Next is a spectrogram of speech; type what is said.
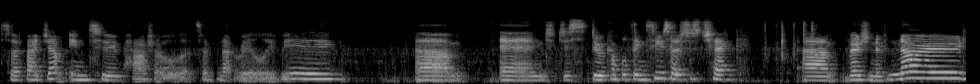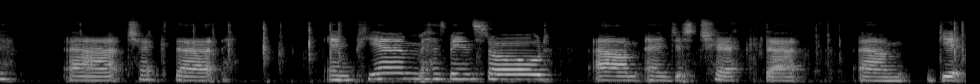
So if I jump into PowerShell, let's open that really big um, and just do a couple things here. So let's just check um, version of Node, uh, check that npm has been installed, um, and just check that um, Git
